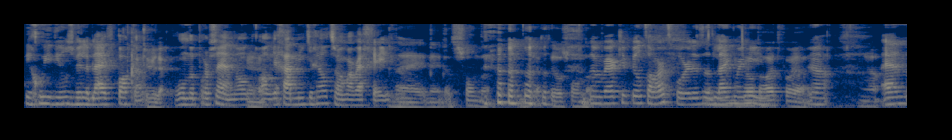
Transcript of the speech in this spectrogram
die goede deals willen blijven pakken. Tuurlijk. 100%, want, Ja. want je gaat niet je geld zomaar weggeven. Nee, nee, dat is zonde. dat is echt heel zonde. Dan werk je veel te hard voor, dus dat lijkt me niet. wel te hard voor, ja. Ja. ja. En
